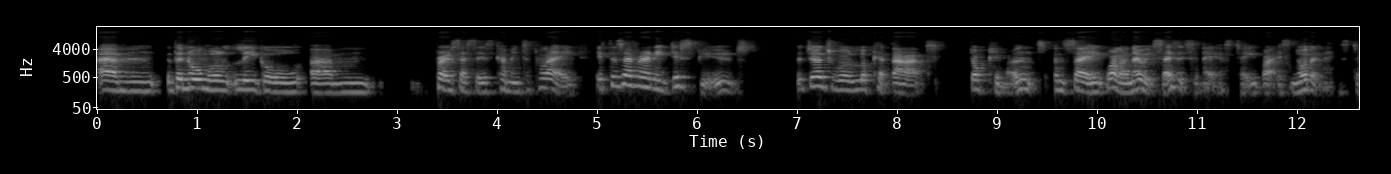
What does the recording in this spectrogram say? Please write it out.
um, the normal legal um, processes come into play. If there's ever any dispute, the judge will look at that document and say, well, I know it says it's an AST, but it's not an AST,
